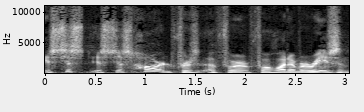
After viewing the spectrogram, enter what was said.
it's just it's just hard for for for whatever reason.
